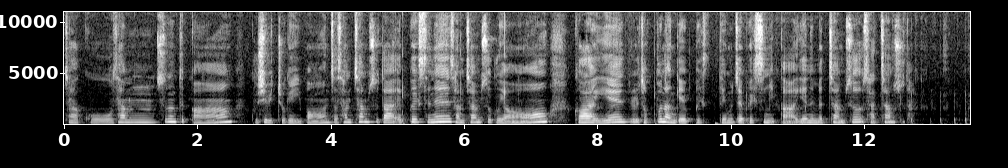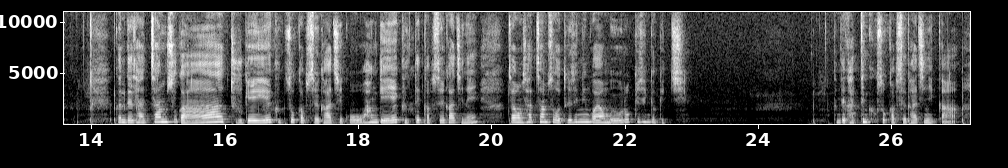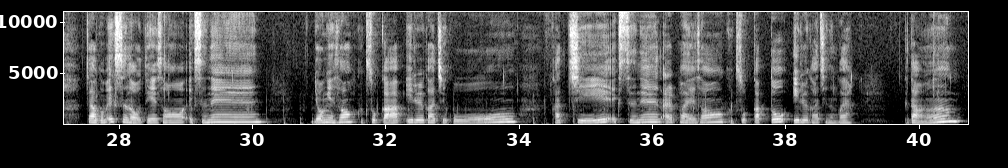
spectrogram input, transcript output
자, 고3 수능 특강 92쪽에 2번. 자, 3참수다. fx는 3참수고요. 그 아이를 적분한 게 fx, 대문자 fx니까 얘는 몇 참수? 4참수다. 근데 4참수가 두 개의 극소값을 가지고 한 개의 극대값을 가지네. 자, 그럼 4참수가 어떻게 생긴 거야? 뭐 요렇게 생겼겠지. 근데 같은 극소값을 가지니까 자 그럼 x는 어디에서 x는 0에서 극소값 1을 가지고 같이 x는 알파에서 극소값도 1을 가지는 거야. 그 다음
